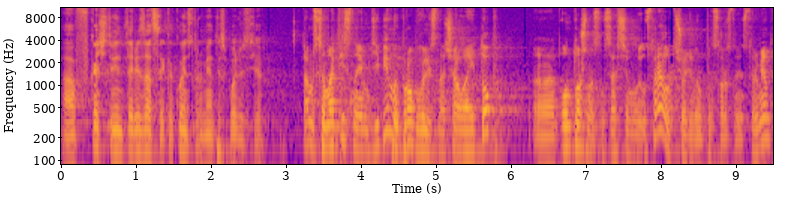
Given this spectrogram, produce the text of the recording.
А в качестве инвентаризации какой инструмент используете? Там самописный MDB, мы пробовали сначала iTop, э, он тоже нас не совсем устраивал, это еще один open source инструмент,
